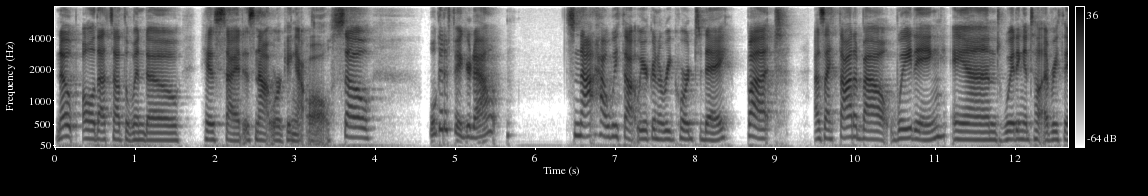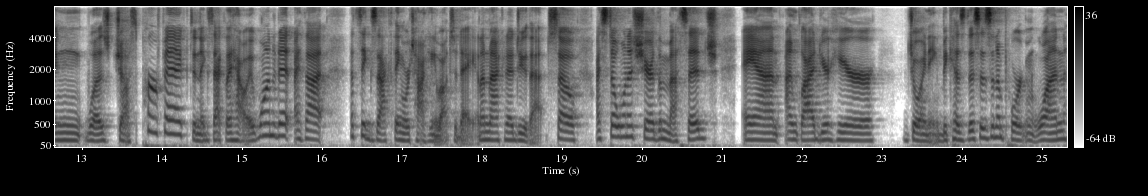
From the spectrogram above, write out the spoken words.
Nope, all that's out the window. His side is not working at all. So we'll get it figured out. It's not how we thought we were going to record today, but as I thought about waiting and waiting until everything was just perfect and exactly how I wanted it, I thought that's the exact thing we're talking about today. And I'm not going to do that. So I still want to share the message. And I'm glad you're here joining because this is an important one.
